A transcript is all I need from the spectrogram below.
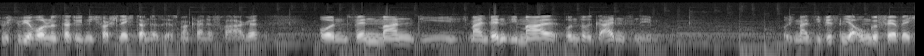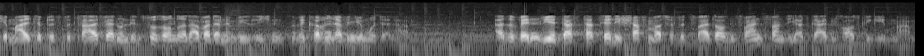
wir wollen uns natürlich nicht verschlechtern, das ist erstmal keine Frage. Und wenn man die, ich meine, wenn Sie mal unsere Guidance nehmen, und ich meine, Sie wissen ja ungefähr, welche Multiples bezahlt werden und insbesondere da wir dann im Wesentlichen ein Recurring Revenue Modell haben. Also wenn wir das tatsächlich schaffen, was wir für 2022 als Guidance rausgegeben haben,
